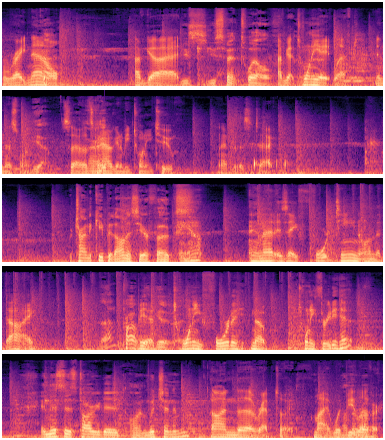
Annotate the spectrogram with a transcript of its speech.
Right now, I've got you, you spent twelve. I've got 28 left in this one. Yeah. So it's All right. now going to be 22 after this attack. We're trying to keep it honest here, folks. Yep. And that is a 14 on the die. That'll probably Be a hit it. 24 to no, 23 to hit And this is targeted on which enemy? on the Reptoid, my would-be On the lover.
